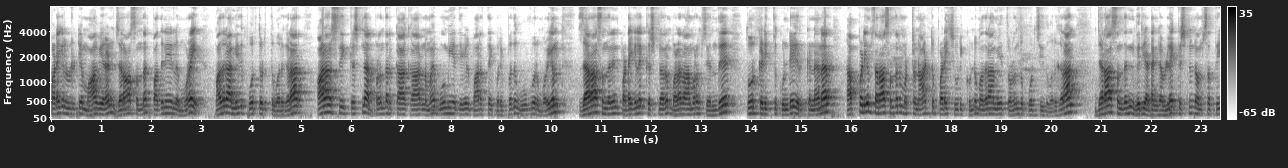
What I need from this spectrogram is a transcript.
படைகள் உள்ளிட்ட மாவீரன் ஜராசந்தன் பதினேழு முறை மதுரா மீது போர் தொடுத்து வருகிறார். ஆனால் ஸ்ரீ கிருஷ்ணர் பிறந்தற்காக காரணமாய் பூமியை தீவில் பாரத்தை குறைப்பது ஒவ்வொரு முறையும் ஜராசந்தனின் படைகளை கிருஷ்ணரும் பலராமரும் சேர்ந்து தோற்கடித்து கொண்டே இருக்கின்றனர். அப்படியும் சராசந்தன் மற்ற நாட்டு படை சூடிக்கொண்டு மதுரா மீது தொடர்ந்து போர் செய்து வருகிறான். ஜராசந்தனின் வெறி அடங்கவில்லை. கிருஷ்ணன் வம்சத்தை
